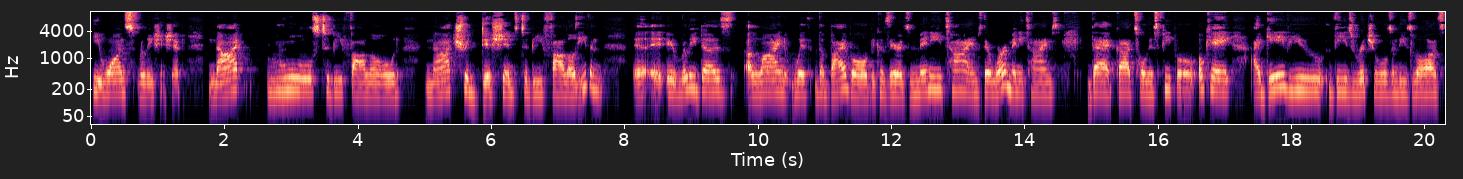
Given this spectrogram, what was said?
He wants relationship, not rules to be followed, not traditions to be followed. Even uh, it, it really does align with the Bible because there's many times, there were many times that God told his people, okay, I gave you these rituals and these laws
